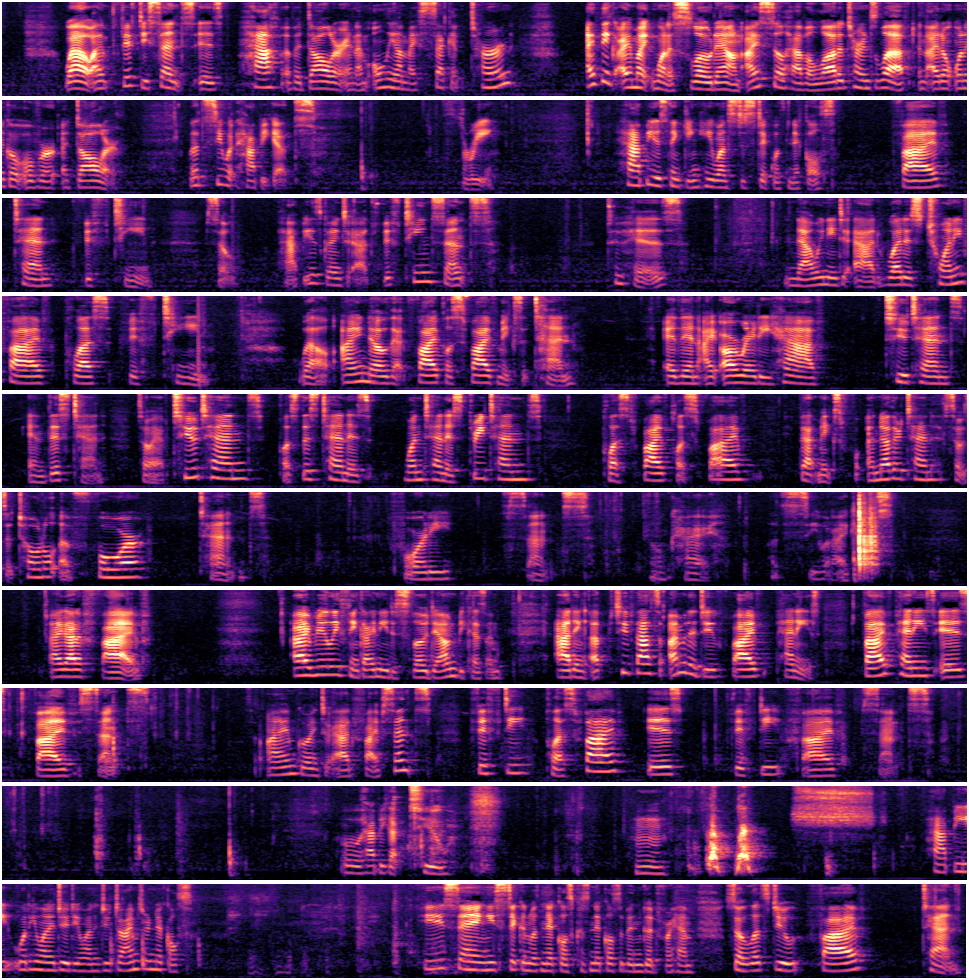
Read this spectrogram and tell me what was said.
Wow, I'm 50 cents is half of a dollar and I'm only on my second turn. I think I might want to slow down. I still have a lot of turns left and I don't want to go over a dollar. Let's see what Happy gets. Three. Happy is thinking he wants to stick with nickels. Five, 10, 15. So Happy is going to add 15 cents to his. Now we need to add, what is 25 plus 15? Well, I know that 5 plus 5 makes a 10. And then I already have two tens and this 10. So I have two tens plus this 10 is, one 10 is three tens plus 5 plus 5 that makes another 10, so it's a total of four tens. 40 cents. Okay, let's see what I get. I got a five. I really think I need to slow down because I'm adding up too fast, so I'm gonna do five pennies. Five pennies is five cents. So I'm going to add five cents. 50 plus five is 55 cents. Oh, Happy got two. Hmm. Shh. Happy, what do you want to do? Do you want to do dimes or nickels? He's saying he's sticking with nickels because nickels have been good for him. So let's do 5, 10.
